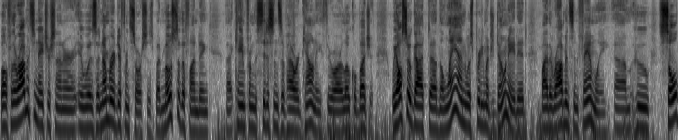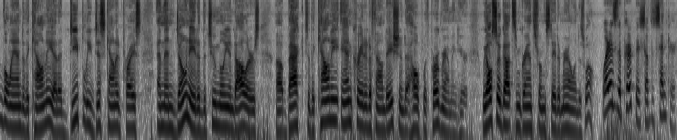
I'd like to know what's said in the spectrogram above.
Well, for the Robinson Nature Center, it was a number of different sources, but most of the funding uh, came from the citizens of Howard County through our local budget. We also got uh, the land was pretty much donated by the Robinson family, um, who sold the land to the county at a deeply discounted price and then donated the $2 million uh, back to the county and created a foundation to help with programming here. We also got some grants from the state of Maryland as well. What is the purpose of the center?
